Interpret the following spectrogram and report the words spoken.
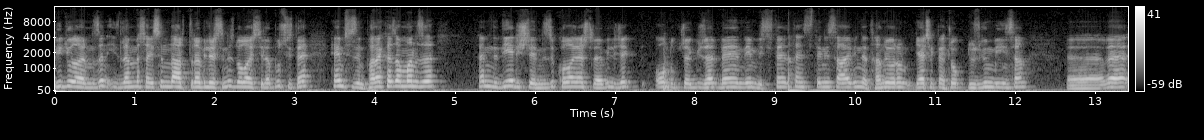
Videolarınızın izlenme sayısını da arttırabilirsiniz. Dolayısıyla bu site hem sizin para kazanmanızı hem de diğer işlerinizi kolaylaştırabilecek oldukça güzel beğendiğim bir site. Zaten sitenin sahibini de tanıyorum. Gerçekten çok düzgün bir insan Ee, ve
